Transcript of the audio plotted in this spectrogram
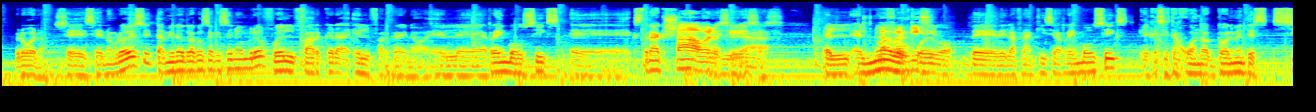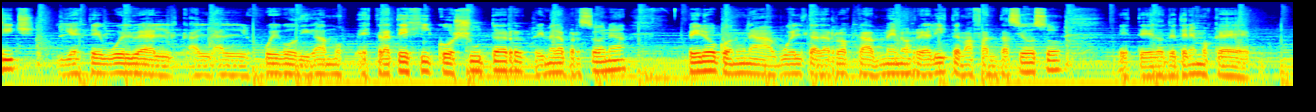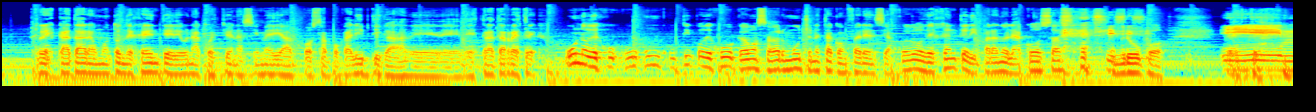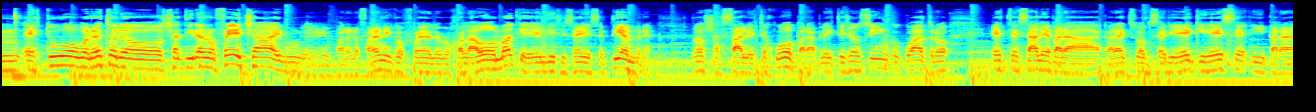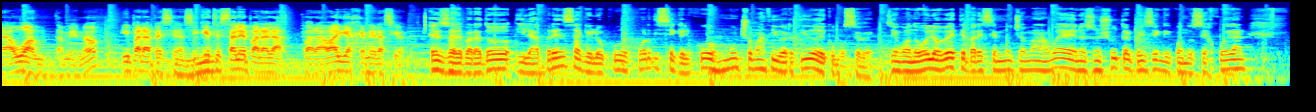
Pero bueno, se, nombró eso y también otra cosa que se nombró fue el Far Cry, el Far Cry no, el eh, Rainbow Six eh, Extraction. Ah, bueno, sí, eso es el, nuevo juego de, la franquicia Rainbow Six. El que se está jugando actualmente es Siege y este vuelve al, juego, digamos, estratégico, shooter, primera persona, pero con una vuelta de rosca menos realista, más fantasioso, este, donde tenemos que rescatar a un montón de gente de una cuestión así media post-apocalíptica de, extraterrestre. Uno de un, tipo de juego que vamos a ver mucho en esta conferencia, juegos de gente disparándole a cosas en grupo. Y mm, estuvo, bueno, esto lo ya tiraron fecha, y eh, para los fanáticos fue a lo mejor la bomba, que el 16 de septiembre. ¿No? Ya sale este juego para PlayStation 5, 4. Este sale para, para Xbox Series X, S y para la One también, ¿no? Y para PC. Así que este sale para, las para varias generaciones. Eso sale para todo. Y la prensa que lo pudo jugar dice que el juego es mucho más divertido de cómo se ve. O sea, cuando vos lo ves te parece mucho más, bueno, es un shooter, pero dicen que cuando se juegan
